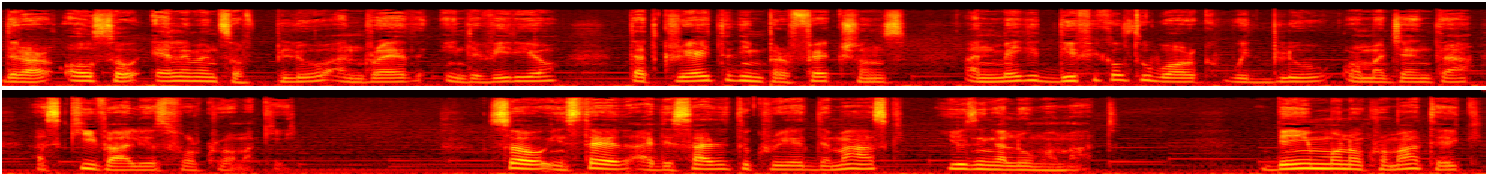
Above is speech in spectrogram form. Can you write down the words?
There are also elements of blue and red in the video that created imperfections and made it difficult to work with blue or magenta as key values for chroma key. So instead, I decided to create the mask using a Luma matte. Being monochromatic,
